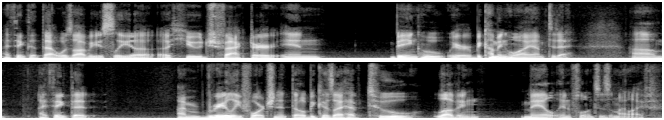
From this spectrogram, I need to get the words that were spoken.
I think that that was obviously a, a huge factor in being who or becoming who I am today. Um, I think that I'm really fortunate though because I have two loving male influences in my life.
